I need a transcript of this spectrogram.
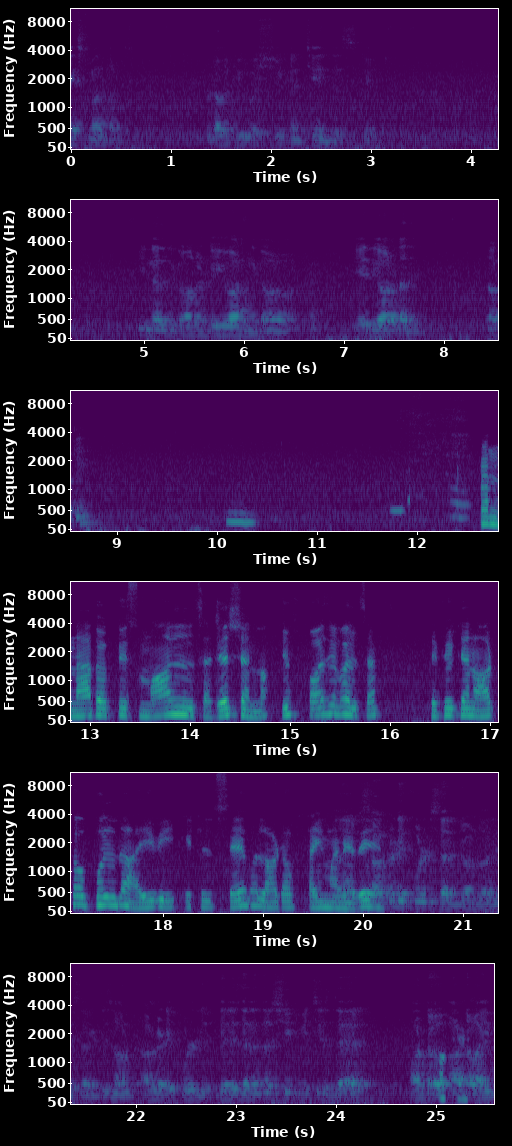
next month also but if you wish you can change this date ఈ నెలది కావాలంటే ఈ వారంది కావాలంటే ఏది కావాలంటే అది. Okay Sir, now a small suggestion, no? if possible, sir, if you can auto pull the IV, it will save a lot of time. No, it's already pulled, sir. Don't worry, sir. It is al already pulled. There is another sheet which is there, auto okay. auto IV.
